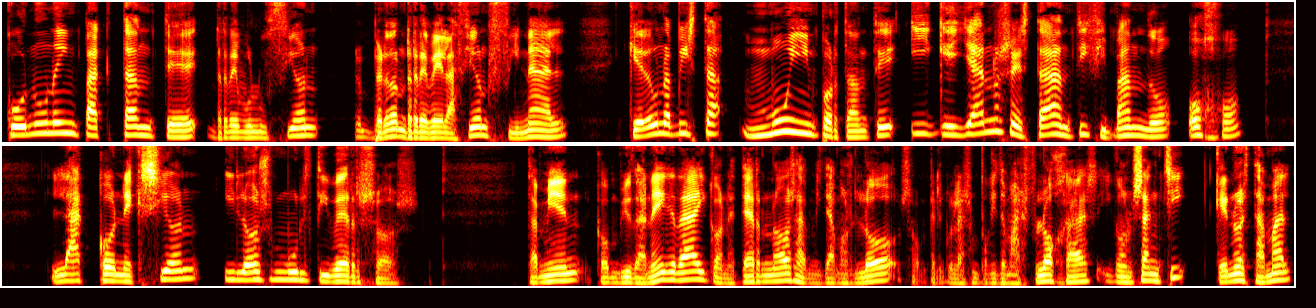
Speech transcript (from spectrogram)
con una impactante revolución, perdón, revelación final que da una pista muy importante y que ya nos está anticipando, ojo, la conexión y los multiversos. También con Viuda Negra y con Eternos, admitámoslo, son películas un poquito más flojas, y con Shang-Chi, que no está mal,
